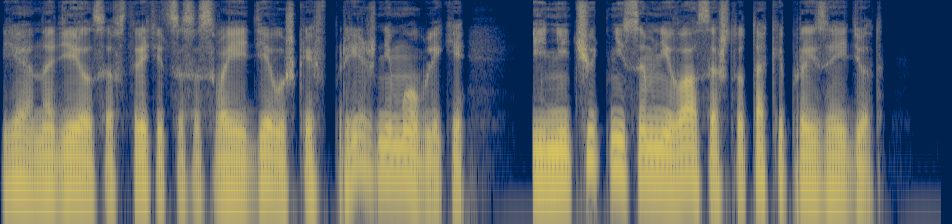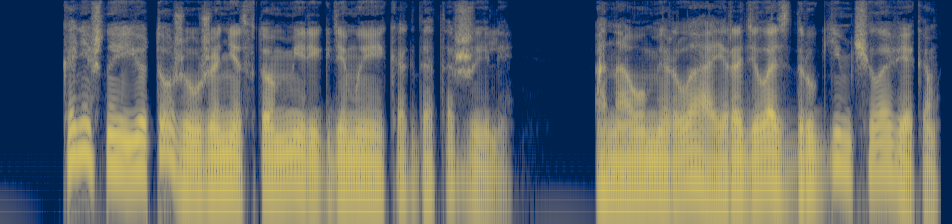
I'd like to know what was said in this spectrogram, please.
Я надеялся встретиться со своей девушкой в прежнем облике и ничуть не сомневался, что так и произойдет. Конечно, ее тоже уже нет в том мире, где мы когда-то жили. Она умерла и родилась другим человеком,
